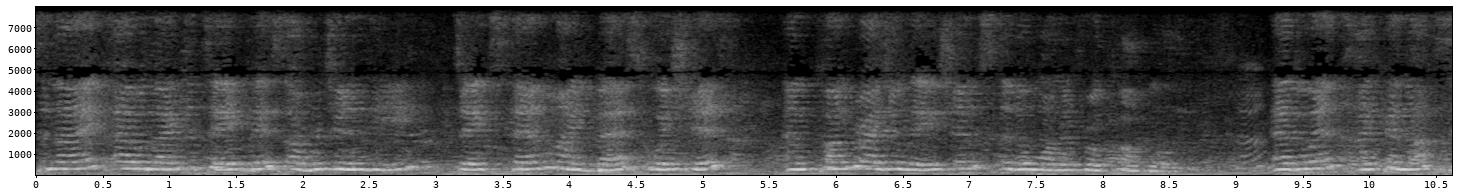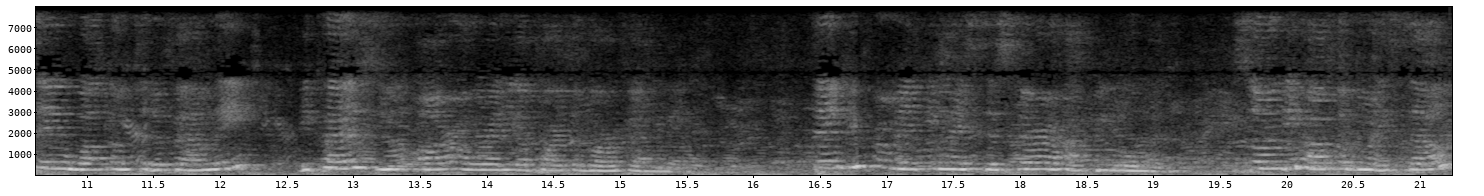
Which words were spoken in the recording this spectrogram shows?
Tonight, I would like to take this opportunity to extend my best wishes and congratulations to the wonderful couple. Edwin, I cannot say welcome to the family because you are already a part of our family. Thank you for making my sister a happy woman. Of myself,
